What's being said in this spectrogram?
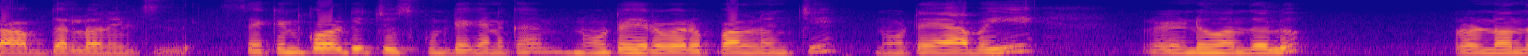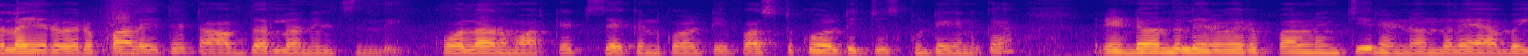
టాప్ ధరలో నిలిచింది. సెకండ్ క్వాలిటీ చూసుకుంటే కనుక నూట ఇరవై రూపాయల నుంచి నూట యాభై రెండు వందలు రెండు వందల ఇరవై రూపాయలు అయితే టాప్ ధరలో నిలిచింది. Kolar market second quality. First quality చూసుకుంటే కనుక రెండు వందల ఇరవై రూపాయల నుంచి రెండు వందల యాభై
